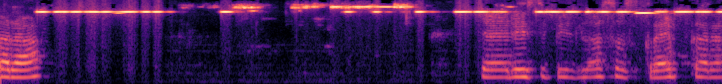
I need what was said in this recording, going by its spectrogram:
करा. त्या रेसिपीजला सबस्क्राईब करा.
